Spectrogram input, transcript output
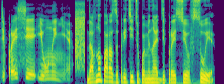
Депрессия и уныние. Давно пора запретить упоминать депрессию в суе.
